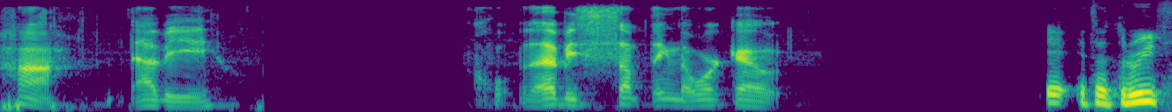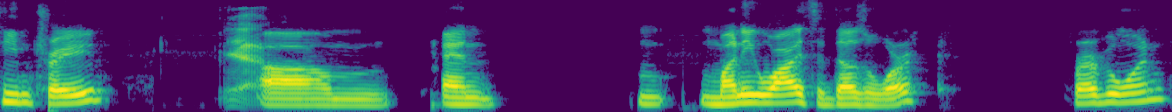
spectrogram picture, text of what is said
Huh. That'd be. cool. That'd be something to work out. It's a three team trade. Yeah. Um, and money wise, it does work for everyone.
